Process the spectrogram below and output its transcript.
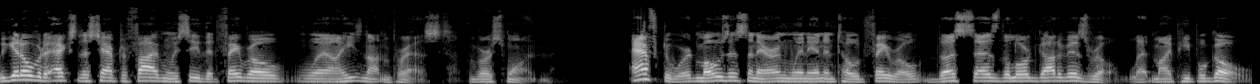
We get over to Exodus chapter 5 and we see that Pharaoh, well, he's not impressed. Verse 1. Afterward, Moses and Aaron went in and told Pharaoh, Thus says the Lord God of Israel, Let my people go,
